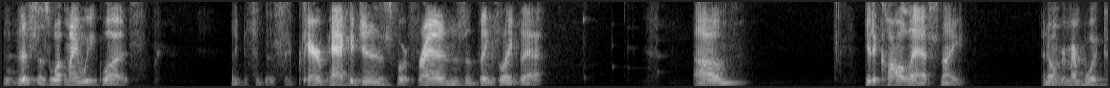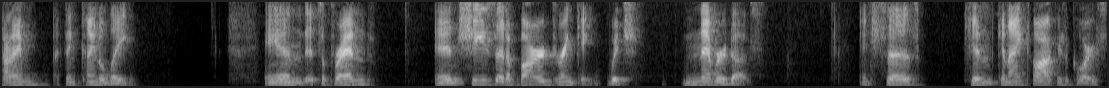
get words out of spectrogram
This is what my week was care packages for friends and things like that. Um, get a call last night. I don't remember what time, I think kind of late. And it's a friend, and she's at a bar drinking, which never does. And she says, Can can I talk? He said, Of course.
